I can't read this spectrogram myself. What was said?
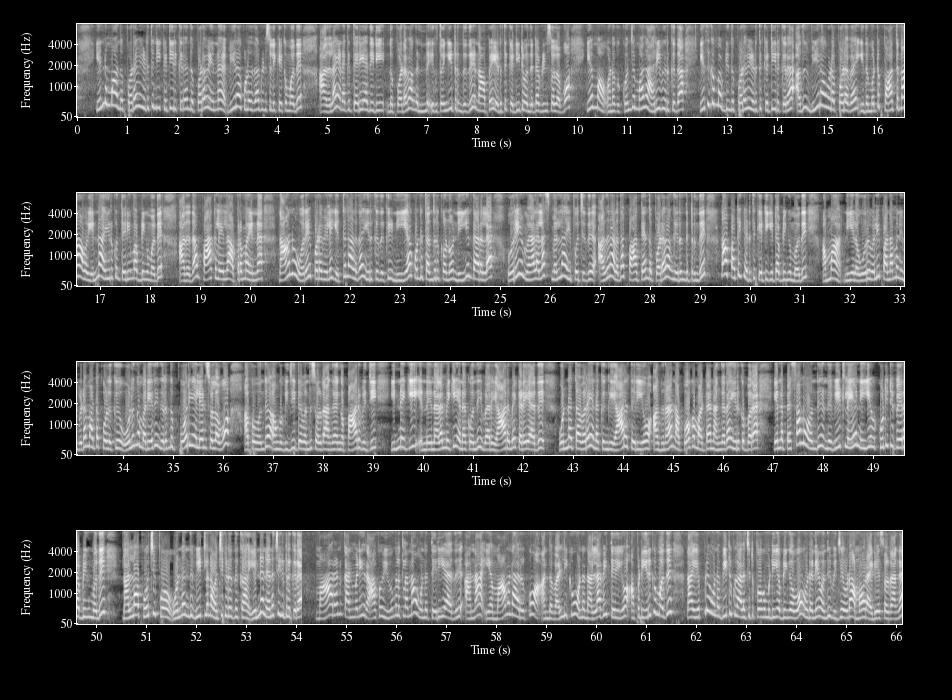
என்னம்மா அந்த புடவை எடுத்து நீ கட்டியிருக்கிற அந்த புடவை என்ன வீரா குழுதா? அப்படின்னு சொல்லி கேட்கும்போது அதெல்லாம் எனக்கு தெரியாதுடி இந்த புடவை அங்கே நின்று தொங்கிட்டு இருந்தது நான் போய் எடுத்து எடுத்து கட்டிட்டு வந்துட்டேன் அப்படின்னு சொல்லவும் ஏம்மா உனக்கு கொஞ்சமாவது அறிவு இருக்குதா? எதுக்கம்மா அப்படி இந்த புடவை எடுத்து கட்டியிருக்கிற? அதுவும் வீராவோட புடவை இதை மட்டும் பார்த்துனா அவன் என்ன ஆயிருக்கும் தெரியுமா அப்படிங்கும்போது அதை தான் பார்க்கல அப்புறமா என்ன? நானும் ஒரே புடவையில் எத்தனை நாள் தான் இருக்குதுக்கு நீயா கொண்டு தந்திருக்கணும் நீயும் தரல ஒரே மேலெல்லாம் ஸ்மெல் ஆகி போச்சுது. அதனால தான் பார்த்தேன் இந்த புடவை அங்கே இருந்துட்டு இருந்து நான் பாட்டுக்கு எடுத்து கட்டிக்கிட்டேன் அப்படிங்கும்போது அம்மா நீ என்னை ஒரு வழி பண்ணாமல் நீ விட மாட்ட போலுக்கு ஒழுங்கு மரியாதை இங்கேருந்து போறியே இல்லைன்னு சொல்லவும் அப்போ வந்து அவங்க விஜய்கிட்ட வந்து சொல்கிறாங்க இங்கே பாரு விஜி இன்னைக்கு என் நிலைமைக்கு எனக்கு வந்து வேறு யாருமே கிடையாது. ஒன்றை தவிர எனக்கு இங்கே யாரை தெரியும்? அதனால நான் போக மாட்டேன் அங்கே தான் இருக்க போகிறேன் என்னை பேசாமல் வந்து இந்த வீட்லேயே நீயே கூட்டிகிட்டு போயிரு அப்படிங்கும்போது நல்லா போச்சு போ. ஒன்று இந்த வீட்டில் நான் வச்சுக்கிட்டதுக்கா? என்ன நினச்சிக்கிட்டு இருக்கிற? மாறன் கண்மணி ராகவ் இவங்களுக்குலாம் தான் ஒன்று தெரியாது. ஆனால் என் மாமனாருக்கும் அந்த வள்ளிக்கும் ஒன்று நல்லாவே தெரியும். அப்படி இருக்கும்போது நான் எப்படி உன்னை வீட்டுக்குள்ளே அழைச்சிட்டு போக முடியும் அப்படிங்கவும் உடனே வந்து விஜயோட அம்மா ஒரு ஐடியா சொல்கிறாங்க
